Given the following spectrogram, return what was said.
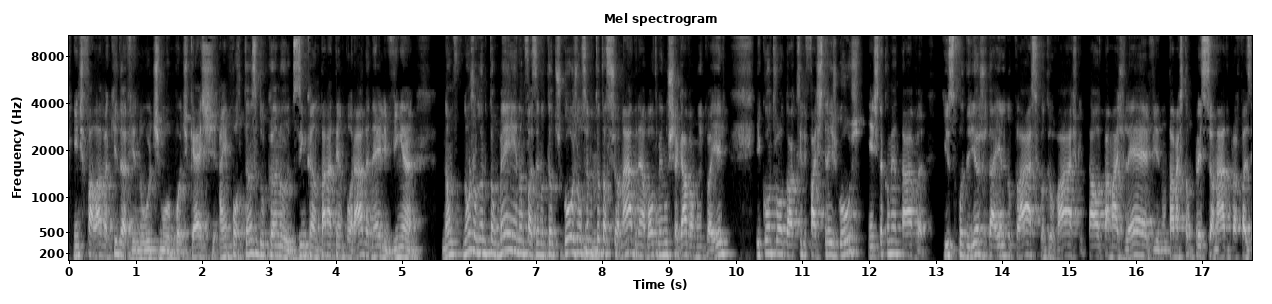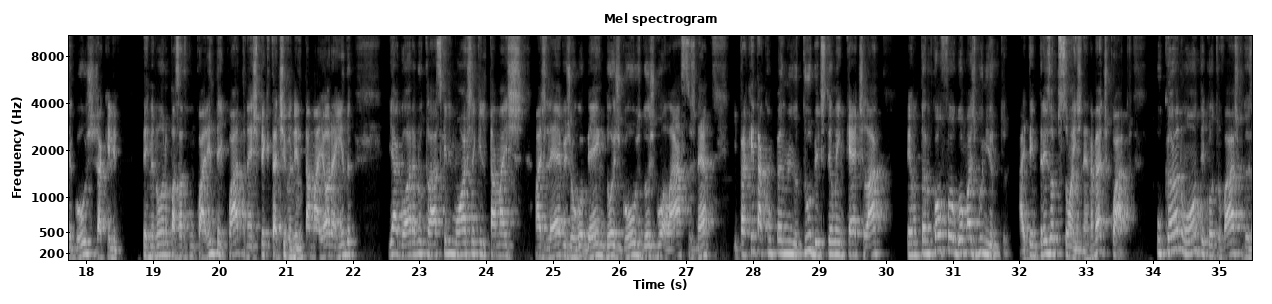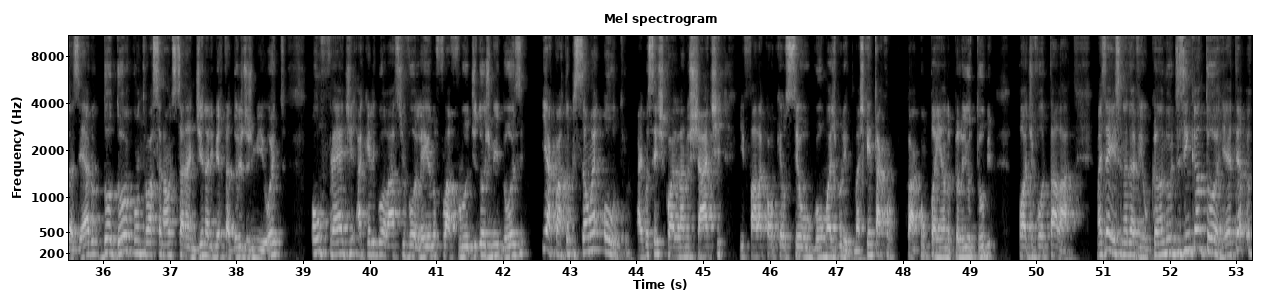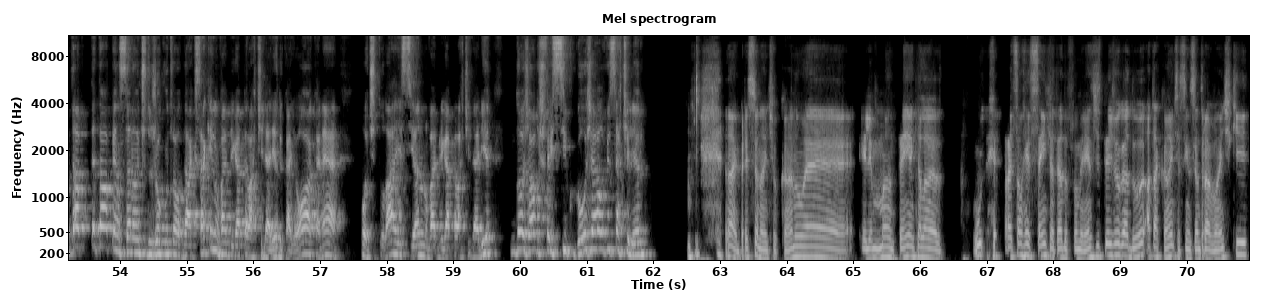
A gente falava aqui, Davi, no último podcast, a importância do Cano desencantar na temporada, né? Ele vinha não, não jogando tão bem, não fazendo tantos gols, não sendo uhum. tanto acionado, né? A bola também não chegava muito a ele. E contra o Aldox ele faz três gols, e a gente até comentava que isso poderia ajudar ele no clássico contra o Vasco e tal, tá mais leve, não tá mais tão pressionado para fazer gols, já que ele terminou ano passado com 44, né? A expectativa uhum. dele tá maior ainda. E agora no clássico ele mostra que ele tá mais, mais leve, jogou bem, dois gols, dois golaços, né? E para quem tá acompanhando no YouTube, a gente tem uma enquete lá perguntando qual foi o gol mais bonito. Aí tem três opções, né? Na verdade, quatro. O Cano ontem contra o Vasco, 2 a 0 Dodô contra o Arsenal de Sarandi na Libertadores 2008. Ou Fred, aquele golaço de voleio no Fla-Flu de 2012. E a quarta opção é outro. Aí você escolhe lá no chat e fala qual que é o seu gol mais bonito. Mas quem está acompanhando pelo YouTube pode votar lá. Mas é isso, né, Davi? O Cano desencantou. E até, eu estava pensando antes do jogo contra o Dax, será que ele não vai brigar pela artilharia do Carioca, né? Pô, titular esse ano não vai brigar pela artilharia. Em dois jogos fez cinco gols, já é o vice-artilheiro. Não, é impressionante. O Cano é. Ele mantém aquela tradição recente até do Fluminense de ter jogador atacante, assim, centroavante, que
